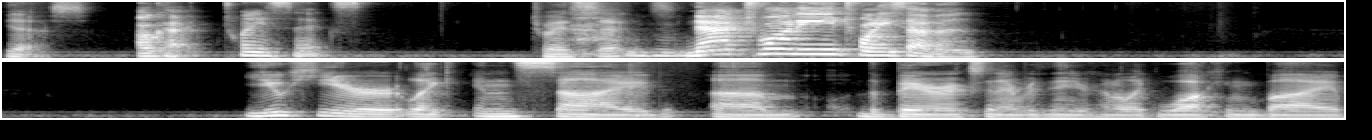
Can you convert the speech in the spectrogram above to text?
Yes. Okay. Twenty six. Twenty six. Mm-hmm. Nat 20, 27. You hear like inside um, the barracks and everything. You're kind of like walking by,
